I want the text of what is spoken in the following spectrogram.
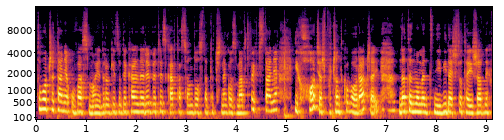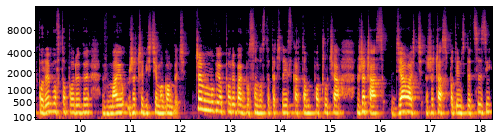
Tło czytania u Was, moje drogie zodiakalne ryby, to jest karta sądu ostatecznego zmartwychwstania i chociaż początkowo raczej na ten moment nie widać tutaj żadnych porywów, to porywy w maju rzeczywiście mogą być. Czemu mówię o porywach? Bo sąd ostateczny jest kartą poczucia, że czas działać, że czas podjąć decyzji,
